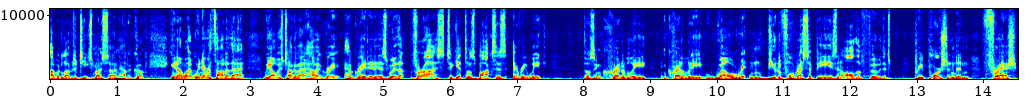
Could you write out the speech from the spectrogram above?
I would love to teach my son how to cook. You know what? We never thought of that. We always talk about how great how great it is with for us to get those boxes every week. Those incredibly, incredibly well written, beautiful recipes and all the food that's pre portioned and fresh.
